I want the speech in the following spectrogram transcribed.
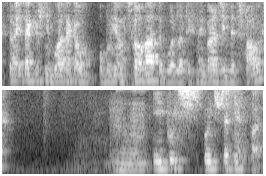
która i tak już nie była taka ob- obowiązkowa, to było dla tych najbardziej wytrwałych. Mm, I pójdź, pójdź wcześniej spać.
